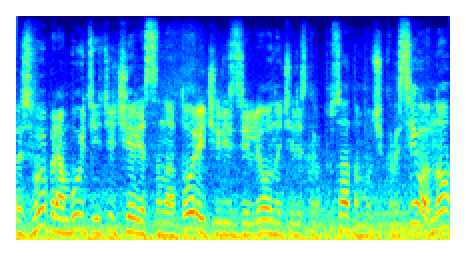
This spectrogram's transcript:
То есть вы прям будете идти через санаторий, через зеленый, через корпуса, там очень красиво. Но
